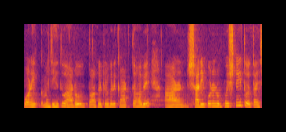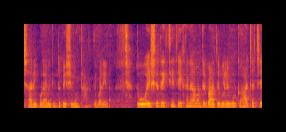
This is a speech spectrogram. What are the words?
পরে যেহেতু আরও তরকারি টরকারি কাটতে হবে, আর শাড়ি পরার অভ্যাস নেই তো, তাই শাড়ি পরে আমি কিন্তু বেশিক্ষণ থাকতে পারি না। তো এসে দেখছি যে এখানে আমাদের বাতাবি লেবুর গাছ আছে,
